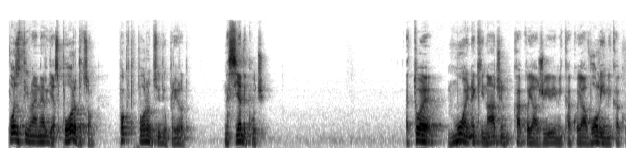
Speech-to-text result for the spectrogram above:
pozitivna energija, s porodicom. Pokupi porodicu, idi u prirodu. Ne sjedi kući. E to je moj neki način kako ja živim i kako ja volim i kako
